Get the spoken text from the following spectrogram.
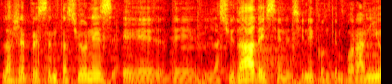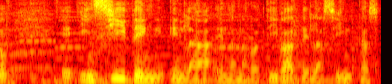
las representaciones eh, de las ciudades en el cine contemporáneo eh, inciden en la, en la narrativa de las cintas.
